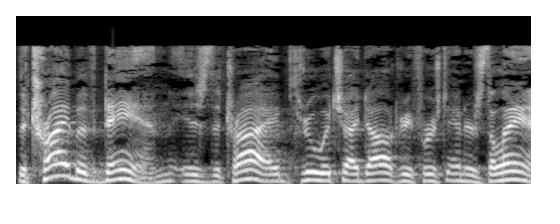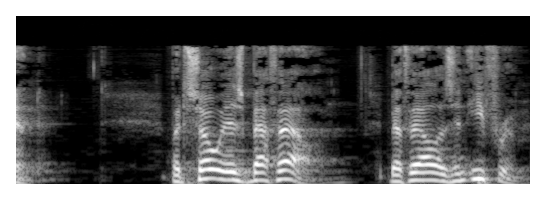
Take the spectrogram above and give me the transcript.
The tribe of Dan is the tribe through which idolatry first enters the land. But so is Bethel. Bethel is in Ephraim.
